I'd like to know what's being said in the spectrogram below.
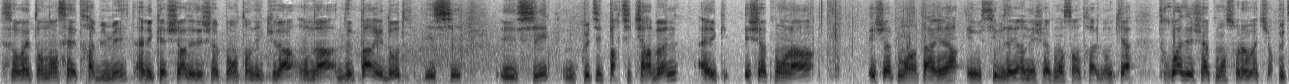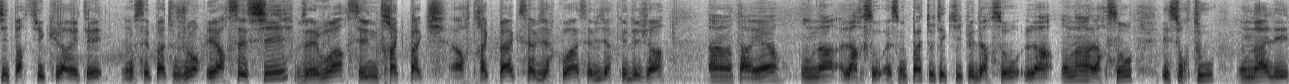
ça aurait tendance à être abîmé avec la chair des échappements. Tandis que là, on a de part et d'autre, ici et ici, une petite partie carbone avec échappement là, échappement intérieur et aussi vous avez un échappement central. Donc il y a trois échappements sur la voiture. Petite particularité, on ne sait pas toujours. Et alors celle-ci, vous allez voir, c'est une track pack. Alors track pack, ça veut dire quoi? Ça veut dire que déjà, à l'intérieur, on a l'arceau. Elles sont pas toutes équipées d'arceau. Là, on a un arceau et surtout, on a les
